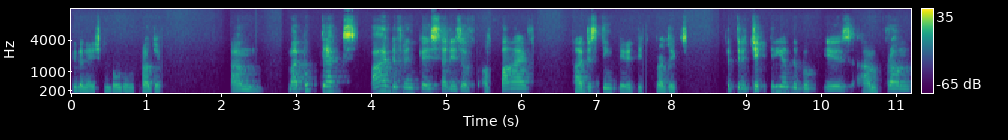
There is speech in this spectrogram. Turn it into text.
to the nation building project, um, my book tracks five different case studies of, of five uh, distinct heritage projects. The trajectory of the book is um, from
